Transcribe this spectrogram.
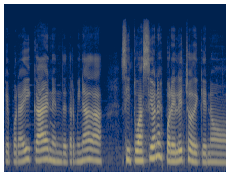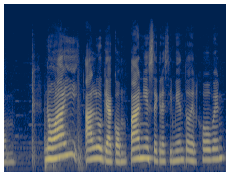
que por ahí caen en determinadas situaciones por el hecho de que no, no hay algo que acompañe ese crecimiento del joven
